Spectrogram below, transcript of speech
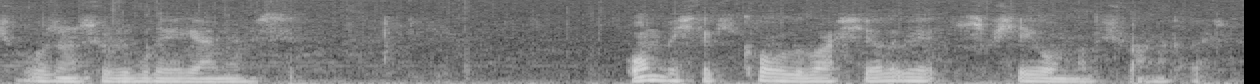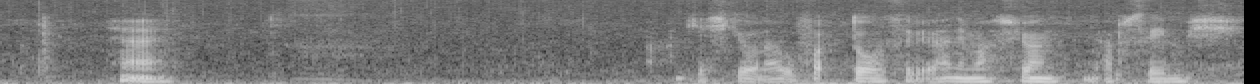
Çok uzun sürdü buraya gelmemiz. 15 dakika oldu başlayalı ve hiçbir şey olmadı şu ana kadar. He. Keşke ona ufak da olsa bir animasyon yapsaymış.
